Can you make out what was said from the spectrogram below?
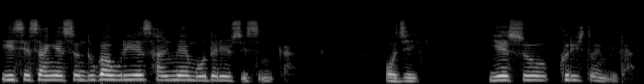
이 세상에서 누가 우리의 삶의 모델일 수 있습니까? 오직 예수 그리스도입니다.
